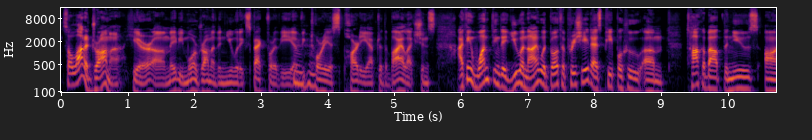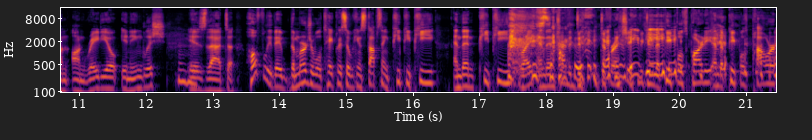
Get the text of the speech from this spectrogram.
So a lot of drama here, uh, maybe more drama than you would expect for the uh, mm-hmm. victorious party after the by-elections. I think one thing that you and I would both appreciate as people who um, talk about the news on on radio in English mm-hmm. is that uh, hopefully they, the merger will take place so we can stop saying PPP and then PP, right? And then try to di- differentiate between the People's Party and the People's Power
